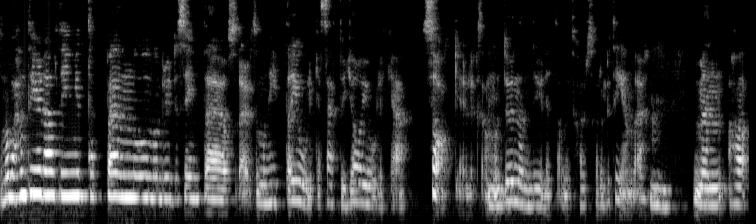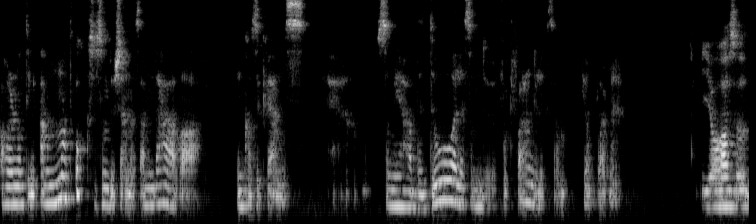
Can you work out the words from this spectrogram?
om man bara hanterade allting toppen och man brydde sig inte och sådär. Utan man hittar ju olika sätt och gör ju olika saker liksom. Och Mm. du nämnde ju lite om ditt självskadebeteende. Mm. Men har, har du någonting annat också som du känner så här, men det här var en konsekvens eh, som jag hade då eller som du fortfarande liksom jobbar med? Ja, alltså.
